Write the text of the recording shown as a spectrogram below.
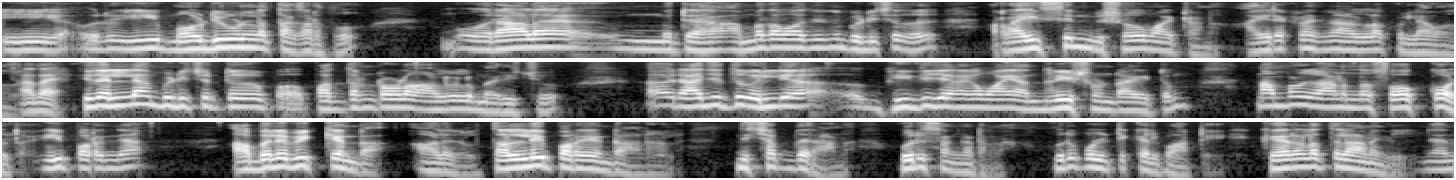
ഈ ഒരു ഈ മൊഡ്യൂളിനെ തകർത്തു. ഒരാളെ മറ്റേ അഹമ്മദാബാദിൽ നിന്ന് പിടിച്ചത് റൈസിൻ വിഷവുമായിട്ടാണ്. ആയിരക്കണക്കിന് ആളുകളെ കൊല്ലാവുന്നത്. അതെ. ഇതെല്ലാം പിടിച്ചിട്ട് പന്ത്രണ്ടോളം ആളുകൾ മരിച്ചു. രാജ്യത്ത് വലിയ ഭീതിജനകമായ അന്തരീക്ഷം ഉണ്ടായിട്ടും നമ്മൾ കാണുന്ന സോക്കോൾട്ട് ഈ പറഞ്ഞ അപലപിക്കേണ്ട ആളുകൾ തള്ളിപ്പറയേണ്ട ആളുകൾ നിശബ്ദരാണ്. ഒരു സംഘടന. ഒരു പൊളിറ്റിക്കൽ പാർട്ടി കേരളത്തിലാണെങ്കിൽ ഞാൻ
